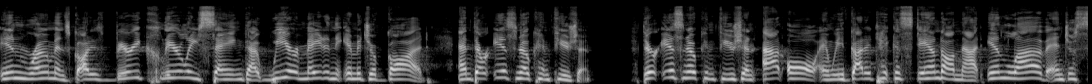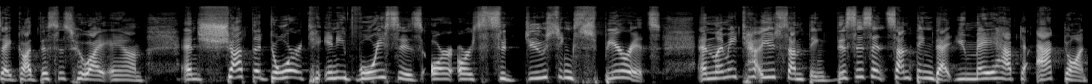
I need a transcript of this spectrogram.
in Romans, God is very clearly saying that we are made in the image of God and there is no confusion. There is no confusion at all. And we've got to take a stand on that in love and just say, God, this is who I am. And shut the door to any voices or, or seducing spirits. And let me tell you something. This isn't something that you may have to act on,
